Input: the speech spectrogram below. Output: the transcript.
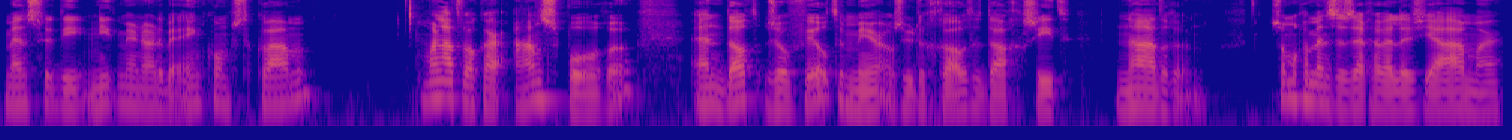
mensen die niet meer naar de bijeenkomsten kwamen. Maar laten we elkaar aansporen. En dat zoveel te meer als u de grote dag ziet naderen. Sommige mensen zeggen wel eens, ja, maar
